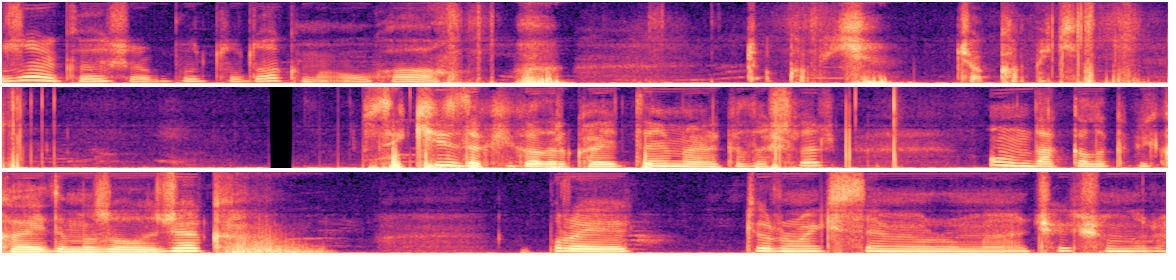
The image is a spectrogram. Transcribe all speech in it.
Kırmızı arkadaşlar bu dudak mı? Oha. Çok komik. Çok komik. 8 dakikadır kayıttayım arkadaşlar. 10 dakikalık bir kaydımız olacak. Burayı görmek istemiyorum ya. Çek şunları.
